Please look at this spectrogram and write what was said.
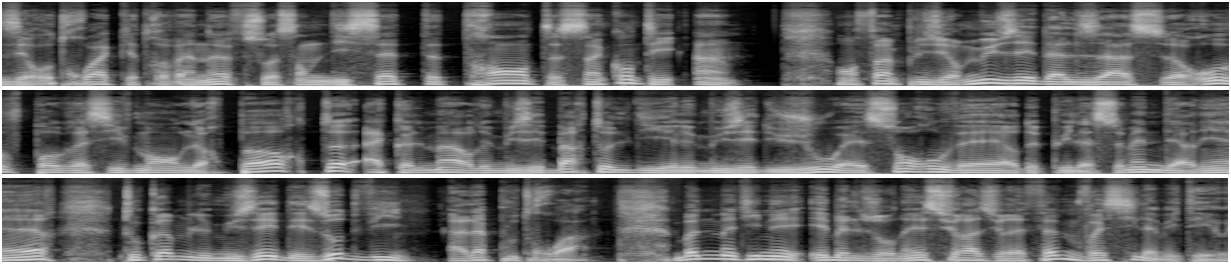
03 89 77 30 51. Enfin, plusieurs musées d'Alsace rouvrent progressivement leurs portes. À Colmar, le musée Bartholdi et le musée du Jouet sont rouverts depuis la semaine dernière, tout comme le musée des eaux de vie à la Poutroie. Bonne matinée et belle journée sur Azure FM, voici la météo.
